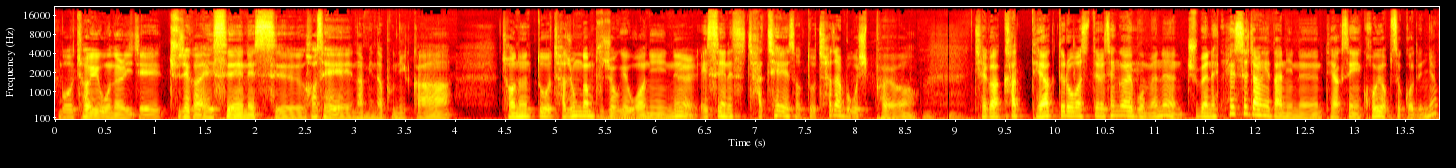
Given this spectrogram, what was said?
뭐 저희 오늘 이제 주제가 SNS 허세남이다 보니까 저는 또 자존감 부족의 원인을 SNS 자체에서 또 찾아보고 싶어요. 제가 갓 대학 들어갔을 때를 생각해 보면은 주변에 헬스장에 다니는 대학생이 거의 없었거든요.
